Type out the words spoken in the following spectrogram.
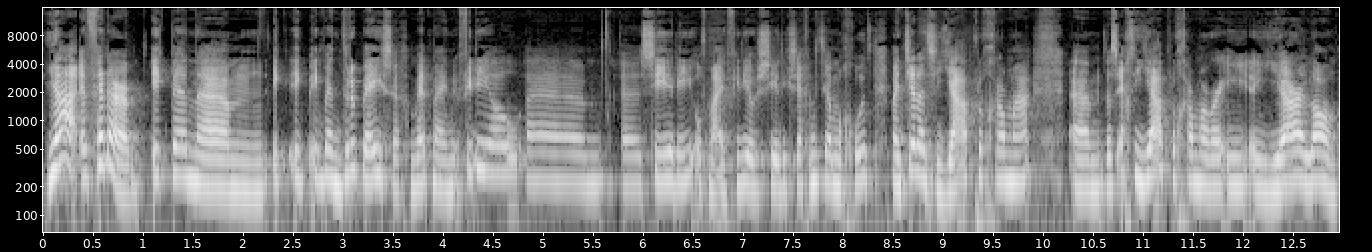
ja, en verder. Ik ben, um, ik, ik, ik ben druk bezig met mijn video-serie. Uh, of mijn videoserie, ik zeg het niet helemaal goed. Mijn Challenge Ja-programma. Um, dat is echt een ja-programma waarin je een jaar lang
